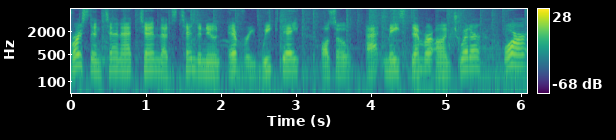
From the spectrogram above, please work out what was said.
First and 10 at 10. That's 10 to noon every weekday. Also at Mace Denver on Twitter or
